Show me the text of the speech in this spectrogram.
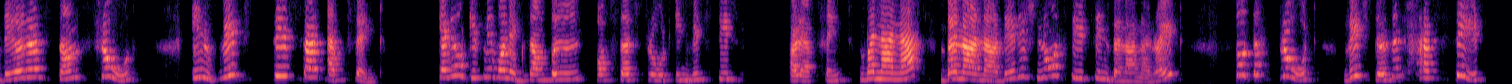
there are some fruits in which seeds are absent. Can you give me one example of such fruit in which seeds are absent? Banana. Banana. There is no seeds in banana, right? So the fruit which doesn't have seeds,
